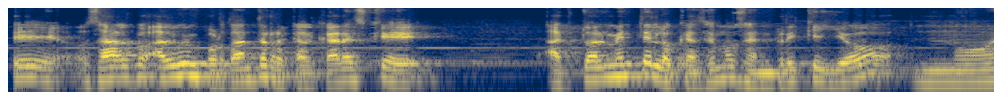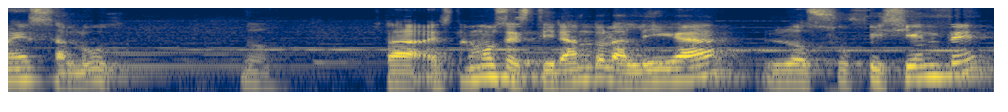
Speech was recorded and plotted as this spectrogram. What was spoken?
Sí, o sea, algo, algo importante recalcar es que actualmente lo que hacemos Enrique y yo no es salud. No. O sea, estamos estirando la liga lo suficiente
